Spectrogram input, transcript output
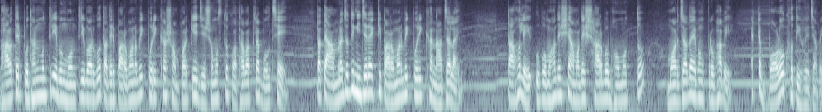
ভারতের প্রধানমন্ত্রী এবং মন্ত্রীবর্গ তাদের পারমাণবিক পরীক্ষা সম্পর্কে যে সমস্ত কথাবার্তা বলছে, তাতে আমরা যদি নিজেরা একটি পারমাণবিক পরীক্ষা না চালাই, তাহলে উপমহাদেশে আমাদের সার্বভৌমত্ব, মর্যাদা এবং প্রভাবে একটা বড় ক্ষতি হয়ে যাবে।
